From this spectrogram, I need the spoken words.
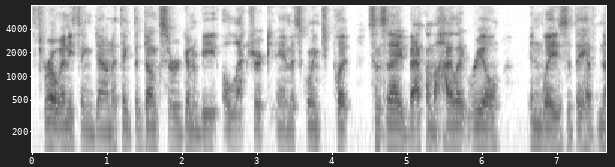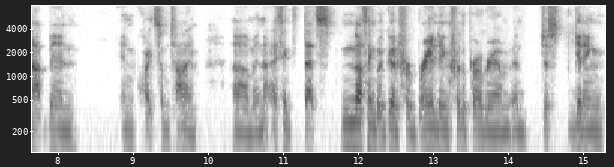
throw anything down. I think the dunks are going to be electric and it's going to put Cincinnati back on the highlight reel in ways that they have not been in quite some time. Um, and I think that's nothing but good for branding for the program and just getting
